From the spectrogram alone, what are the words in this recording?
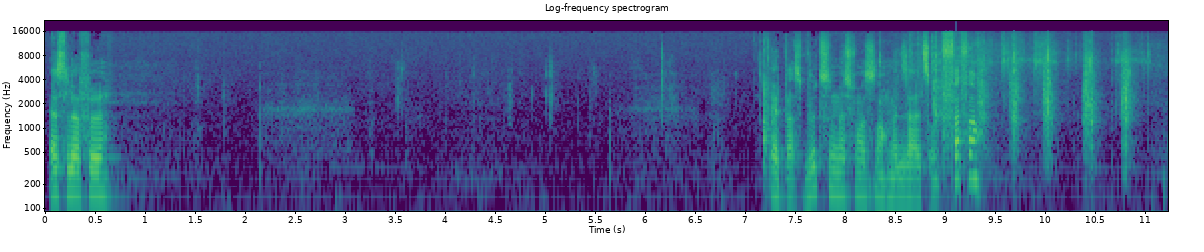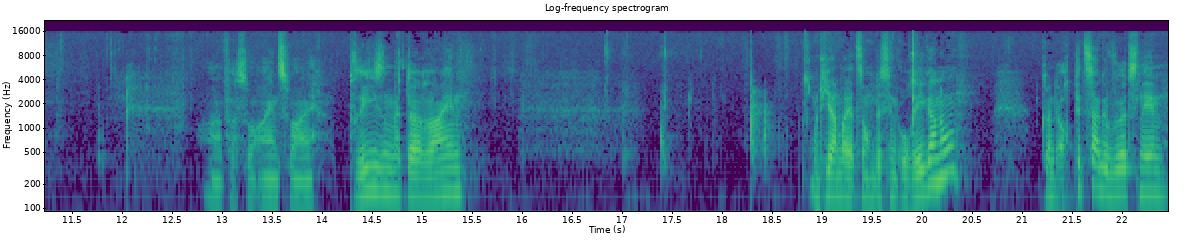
Esslöffel. Etwas würzen müssen wir es noch mit Salz und Pfeffer. Einfach so ein, zwei Prisen mit da rein. Und hier haben wir jetzt noch ein bisschen Oregano. Ihr könnt auch Pizzagewürz nehmen.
